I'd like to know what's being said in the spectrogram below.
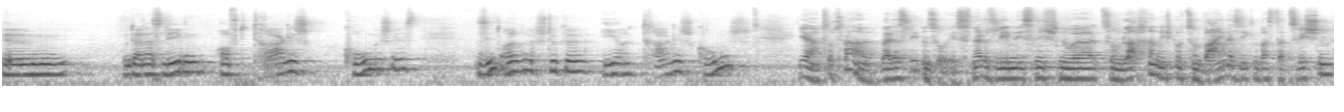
Ähm, und da das Leben oft tragisch komisch ist, sind eure Stücke eher tragisch komisch? Ja, total, weil das Leben so ist. Ne? Das Leben ist nicht nur zum Lachen, nicht nur zum Weinen, es ist irgendwas dazwischen.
